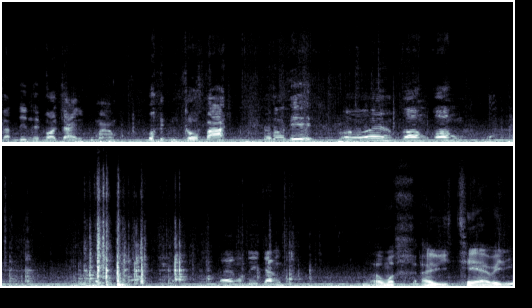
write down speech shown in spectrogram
จัดดิ้นให้พอใจเดี๋ยวกูมาเอาโอ้ยโทรปลา ขอโทษทีเอ้ยกล้องกล้องแรงมันดีจังเอามาไอ้แช่ไว้ดิ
